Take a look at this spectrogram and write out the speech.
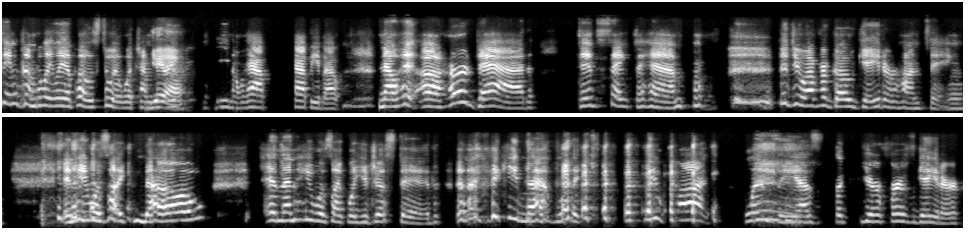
seem completely opposed to it, which I'm yeah. very, you know, happy happy about. Now, uh, her dad did say to him, Did you ever go gator hunting? And he was like, No. And then he was like, Well, you just did. And I think he meant like you got Lindsey as the, your first gator,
